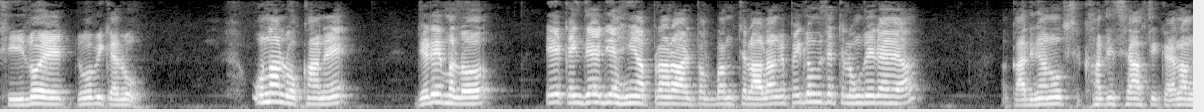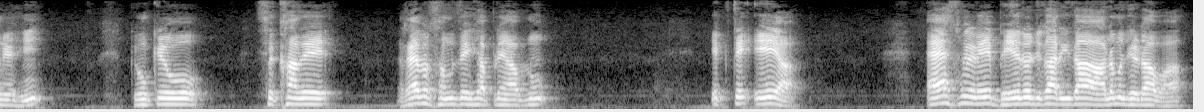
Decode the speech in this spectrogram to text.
ਸ਼ਹੀਦ ਹੋਏ, ਜੋ ਵੀ ਕਹਿ ਲੋ ਉਹਨਾਂ ਲੋਕਾਂ ਨੇ ਜਿਹੜੇ ਮਤਲਬ ਇਹ ਕਹਿੰਦੇ ਆ ਜੀ, ਅਸੀਂ ਆਪਣਾ ਰਾਜ ਪ੍ਰਬੰਧ ਚਲਾ ਲਾਂਗੇ। ਪਹਿਲਾਂ ਵੀ ਤੇ ਚਲਾਉਂਦੇ ਰਹੇ ਆ। ਅਕਾਲੀਆਂ ਨੂੰ ਸਿੱਖਾਂ ਦੀ ਸਿਆਸਤ ਕਹਿ ਲਾਂਗੇ ਅਸੀਂ, ਕਿਉਂਕਿ ਉਹ ਸਿੱਖਾਂ ਦੇ ਰਹਿਬਰ ਸਮਝਦੇ ਸੀ ਆਪਣੇ ਆਪ ਨੂੰ। ਇੱਕ ਤੇ ਇਹ ਆ, ਇਸ ਵੇਲੇ ਬੇਰੁਜ਼ਗਾਰੀ ਦਾ ਆਲਮ ਜਿਹੜਾ ਵਾ,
